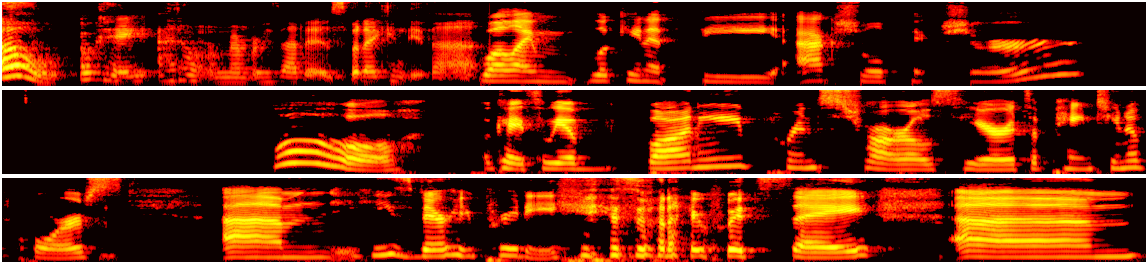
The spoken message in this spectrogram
Oh, okay. I don't remember who that is, but I can do that. While I'm looking at the actual picture. Oh. Okay, so we have Bonnie Prince Charles here. It's a painting, of course. Um, he's very pretty, is what I would say. Um,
